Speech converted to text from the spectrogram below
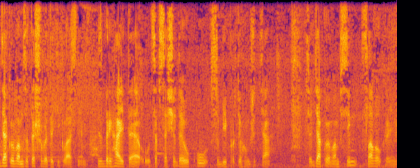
Дякую вам за те, що ви такі класні. Зберігайте це все, що дає УКУ собі протягом життя. Все, дякую вам всім. Слава Україні!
